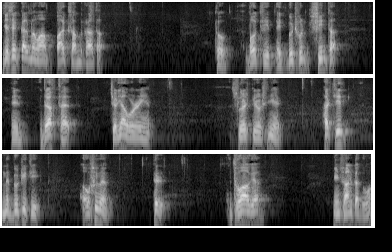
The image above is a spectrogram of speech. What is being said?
جیسے کل میں وہاں پارک سامنے کھڑا تھا، تو بہت ہی ایک بیوٹیفل سین تھا۔ درخت ہے، چڑیاں اڑ رہی ہیں، سورج کی روشنی ہے۔ ہر چیز میں بیوٹی تھی۔ اور اسی میں پھر دھواں آ گیا، انسان کا دھواں،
